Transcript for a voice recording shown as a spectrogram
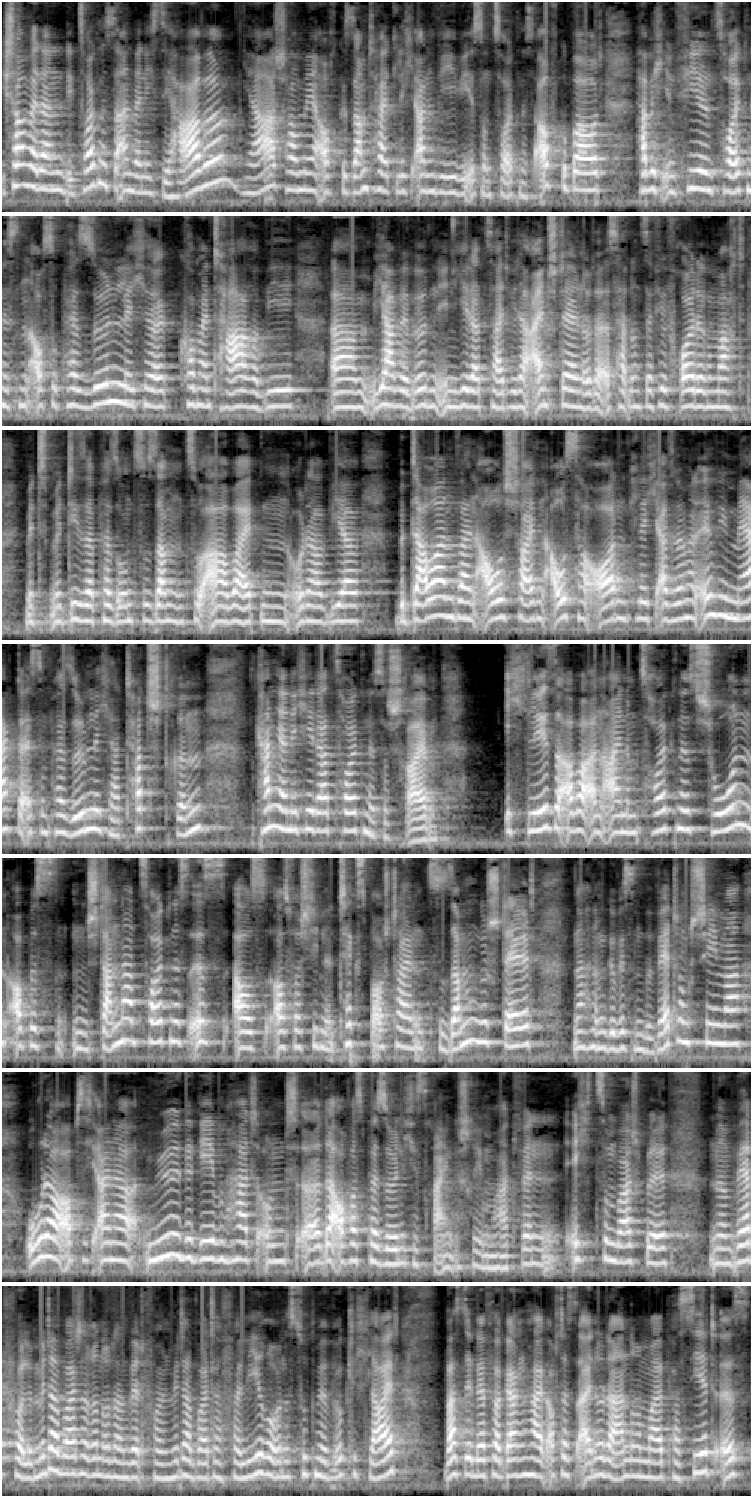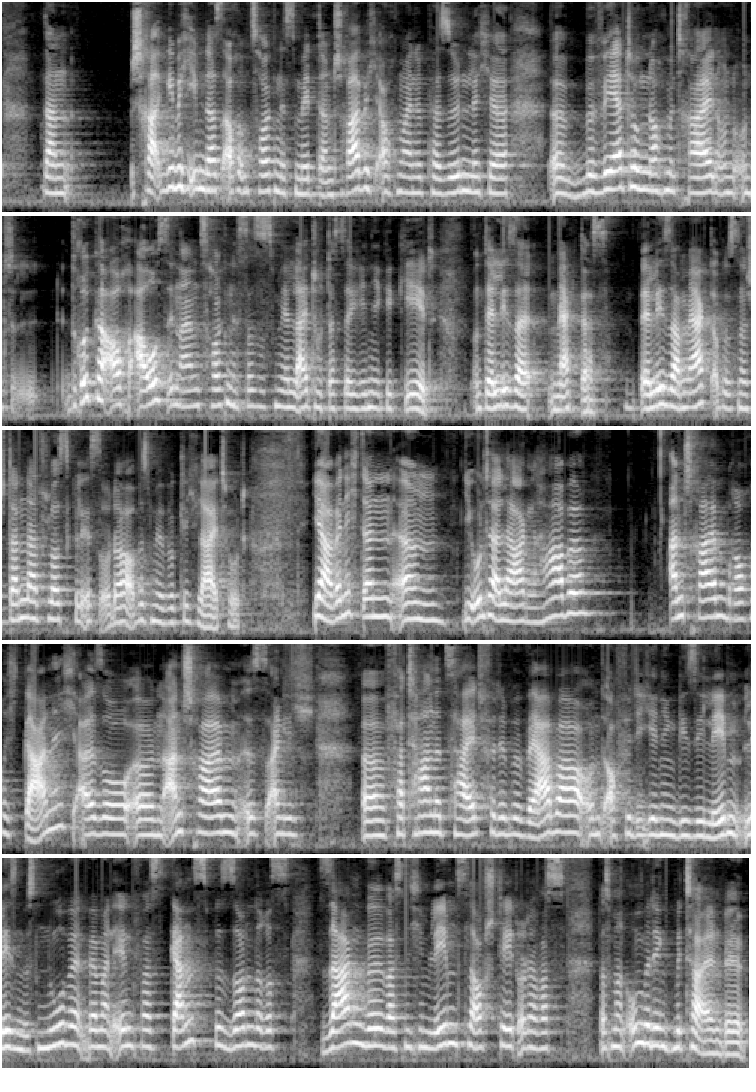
Ich schaue mir dann die Zeugnisse an, wenn ich sie habe. Ja, schaue mir auch gesamtheitlich an, wie, wie ist so ein Zeugnis aufgebaut. Habe ich in vielen Zeugnissen auch so persönliche Kommentare wie, ähm, ja, wir würden ihn jederzeit wieder einstellen oder es hat uns sehr viel Freude gemacht, mit, mit dieser Person zusammenzuarbeiten oder wir bedauern sein Ausscheiden außerordentlich. Also wenn man irgendwie merkt, da ist so ein persönlicher Touch drin, kann ja nicht jeder Zeugnisse schreiben. Ich lese aber an einem Zeugnis schon, ob es ein Standardzeugnis ist, aus, aus verschiedenen Textbausteinen zusammengestellt, nach einem gewissen Bewertungsschema, oder ob sich einer Mühe gegeben hat und äh, da auch was Persönliches reingeschrieben hat. Wenn ich zum Beispiel eine wertvolle Mitarbeiterin oder einen wertvollen Mitarbeiter verliere und es tut mir wirklich leid, was in der Vergangenheit auch das ein oder andere Mal passiert ist, dann gebe ich ihm das auch im Zeugnis mit. Dann schreibe ich auch meine persönliche äh, Bewertung noch mit rein und, und drücke auch aus in einem Zeugnis, dass es mir leid tut, dass derjenige geht. Und der Leser merkt das. Der Leser merkt, ob es eine Standardfloskel ist oder ob es mir wirklich leid tut. Ja, wenn ich dann ähm, die Unterlagen habe, Anschreiben brauche ich gar nicht. Also äh, ein Anschreiben ist eigentlich äh, vertane Zeit für den Bewerber und auch für diejenigen, die sie leben, lesen müssen. Nur wenn, wenn man irgendwas ganz Besonderes sagen will, was nicht im Lebenslauf steht oder was, was man unbedingt mitteilen will.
